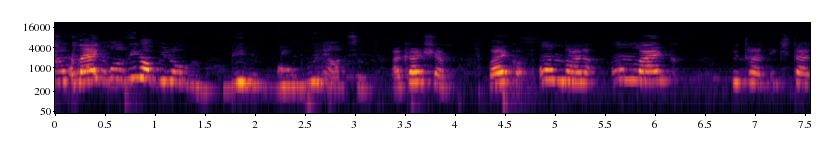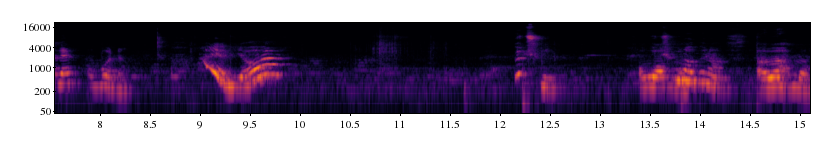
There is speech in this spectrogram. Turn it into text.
Like olun. 1000 abone olun. 1000 abone atın. Arkadaşlar like 10 tane 10 like bir tane iki tane abone. Hayır ya. 3000. Allah 3000 mı? abone atsın. Allah mı?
